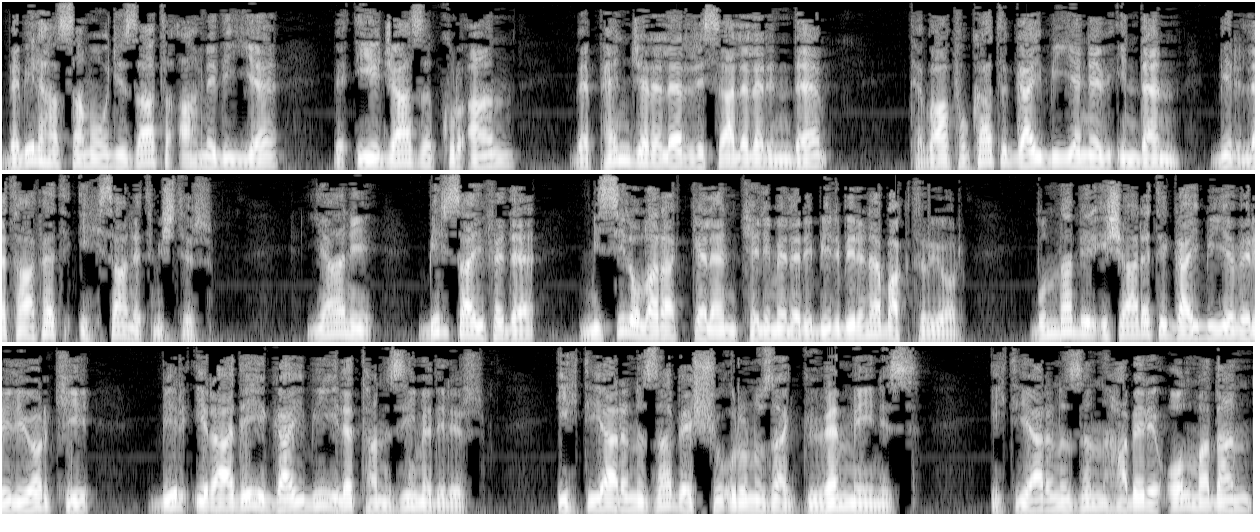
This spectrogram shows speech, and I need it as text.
ve bilhassa mucizat-ı Ahmediye ve icaz-ı Kur'an ve pencereler risalelerinde tevafukat-ı gaybiye nev'inden bir letafet ihsan etmiştir. Yani bir sayfede misil olarak gelen kelimeleri birbirine baktırıyor. Bunda bir işareti gaybiye veriliyor ki bir irade-i gaybi ile tanzim edilir. İhtiyarınıza ve şuurunuza güvenmeyiniz. İhtiyarınızın haberi olmadan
